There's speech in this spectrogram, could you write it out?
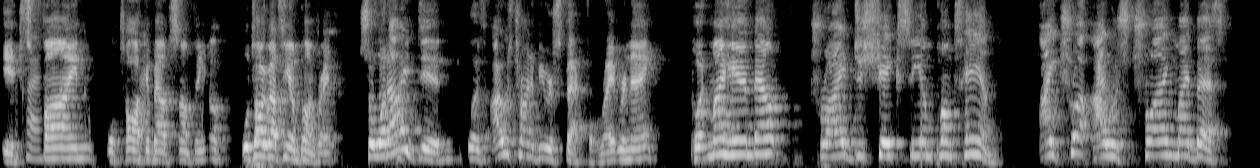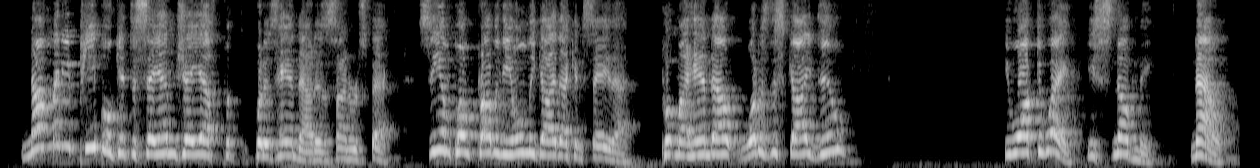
It's okay. fine. We'll talk okay. about something. We'll talk about CM Punk, right? So what I did was I was trying to be respectful, right, Renee? Put my hand out, tried to shake CM Punk's hand. I try. I was trying my best. Not many people get to say MJF put, put his hand out as a sign of respect. CM Punk, probably the only guy that can say that. Put my hand out. What does this guy do? He walked away. He snubbed me. Now,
